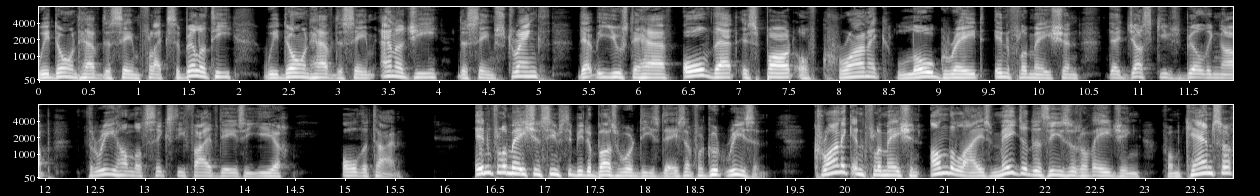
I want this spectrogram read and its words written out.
We don't have the same flexibility. We don't have the same energy, the same strength that we used to have. All that is part of chronic low grade inflammation that just keeps building up 365 days a year all the time. Inflammation seems to be the buzzword these days, and for good reason. Chronic inflammation underlies major diseases of aging, from cancer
